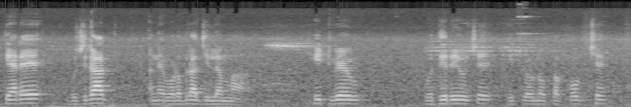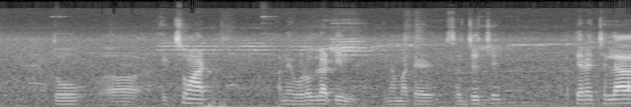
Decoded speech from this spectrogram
અત્યારે ગુજરાત અને વડોદરા જિલ્લામાં હીટવેવ વધી રહ્યું છે. હીટવેવનો પ્રકોપ છે. તો એકસો આઠ અને વડોદરા ટીમ એના માટે સજ્જ છે. અત્યારે છેલ્લા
